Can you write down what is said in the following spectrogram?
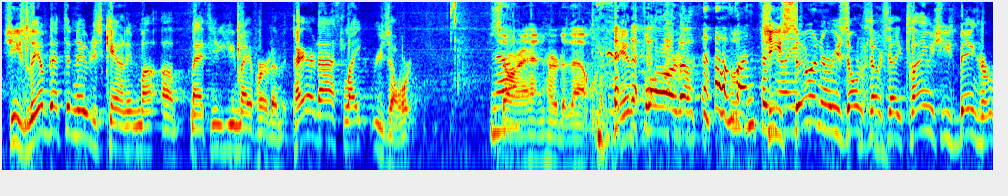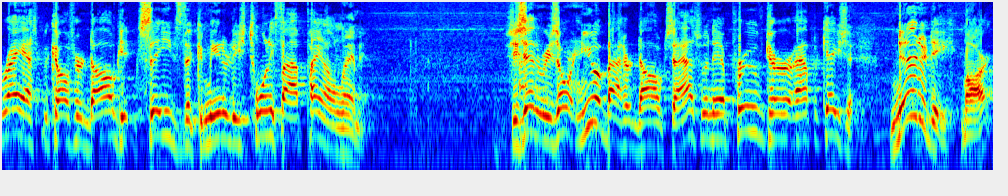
She's lived at the nudist county, uh, Matthew, you may have heard of it, Paradise Lake Resort No. Sorry, I hadn't heard of that one. in Florida. I'm unfamiliar. She's suing the resort association, claiming she's being harassed because her dog exceeds the community's 25 pound limit. She said the resort knew about her dog size when they approved her application. Nudity, Mark,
